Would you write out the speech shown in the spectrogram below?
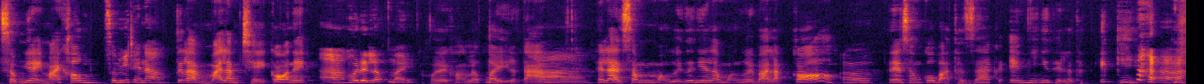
sống như này mãi không? Sống như thế nào? Tức là mãi làm trẻ con ấy. À hồi đấy lớp mấy? Hồi đấy khoảng lớp 7, lớp 8 à. thế là xong mọi người tất nhiên là mọi người bảo là có. Ờ. thế nên xong cô bảo thật ra các em nghĩ như thế là thật ích kỷ. À.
